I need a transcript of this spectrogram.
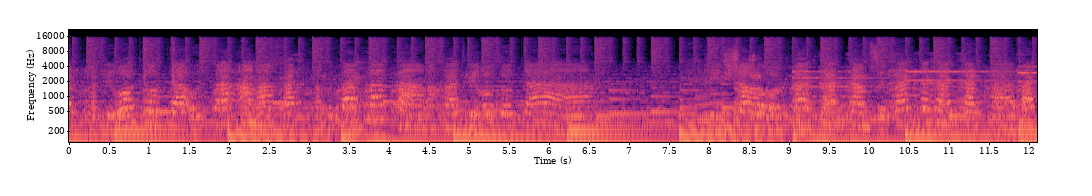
אחת, רק לראות אותה עוד פעם אחת, רק עוד פעם אחת לראות אותה. כי נשאר לו עוד טה-טה-טם של טה-טה-טה-טם, אהבת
